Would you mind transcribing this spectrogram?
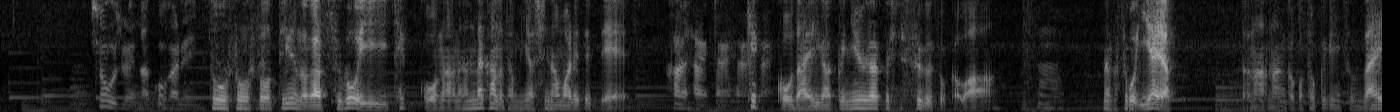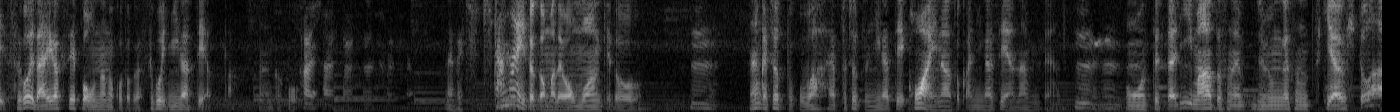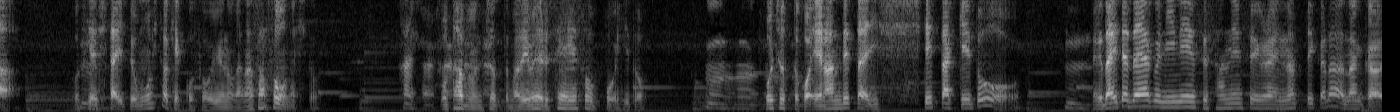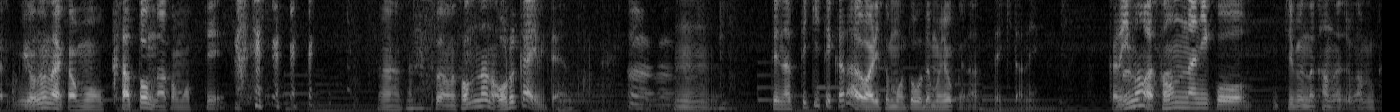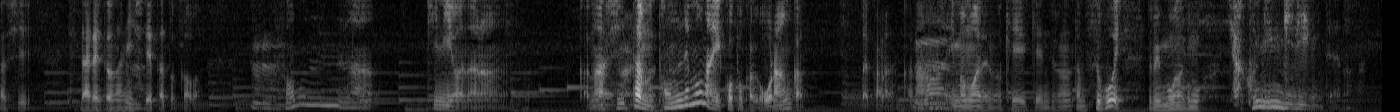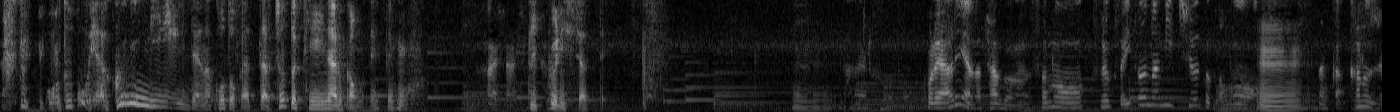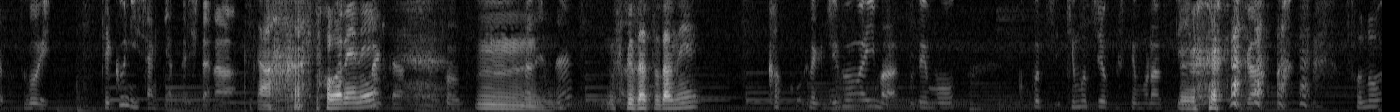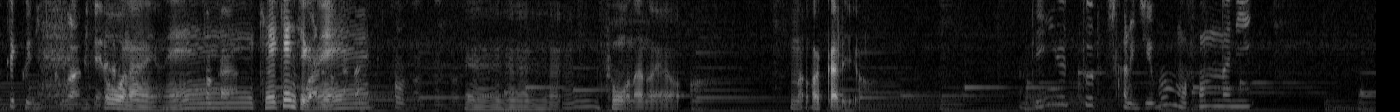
少女への憧れみたいな。そうそうそうっていうのがすごい結構ななんだかんだ多分養われててはいはいはいはいはい。結構大学入学してすぐとかはうん。なんかすごい嫌やったななんかこう特にその大すごい大学生っぽい女の子とかすごい苦手やったなんかこはいはいはいはいはい。うなんかき汚いとかまでは思わんけどうん。なんかちょっとこうわやっぱちょっと苦手怖いなとか苦手やなみたいなうんうん。思ってたり、まあ、あとその自分がその付き合う人はお付き合いしたいって思う人は結構そういうのがなさそうな人。を多分ちょっと、まあ、いわゆる清楚っぽい人。をちょっとこう選んでたりしてたけどうん。なんか大体大学2年生3年生ぐらいになってからなんか世の中もう腐っとんなと思って、うん、そそんなのおるかいみたいな、うんううん。ん、ってなってきてから割ともうどうでもよくなってきたね。だから今はそんなにこう自分の彼女が昔誰と何してたとかは。うん。そんな気にはならんかな。し、多分とんでもない子とかがおらんかったからかな、うん。今までの経験上の多分すごいやっぱりもうなんかもう100人切りみたいな。男100人切りみたいな子とかやったらちょっと気になるかもねでも。はいはい。びっくりしちゃって。うん。なるほど。これあれやな、多分。その、それこそ営み中とかも、うん。なんか彼女がすごいテクニシャンやったりしたら、あそれね。う、ん。ね。複雑だね。かっこなんか自分は今とても心地気持ちよくしてもらっているが そのテクニックはみたいな。そうなんよね。経験値がね。そうそうそううそう、ん。そうなのよ。まあわかるよ。っていうと確かに自分もそんなに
